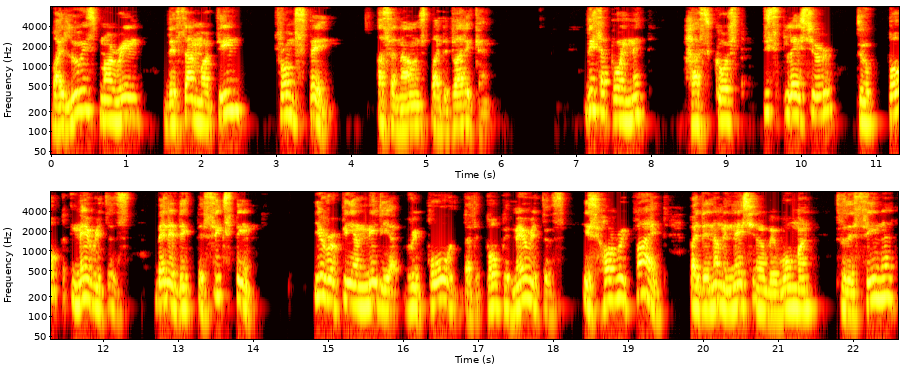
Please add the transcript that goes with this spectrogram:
by Luis Marin de San Martin from Spain, as announced by the Vatican. This appointment has caused displeasure to Pope Emeritus Benedict XVI. European media report that the Pope Emeritus is horrified by the nomination of a woman to the Synod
